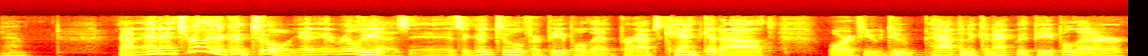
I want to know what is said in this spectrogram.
Yeah. Uh, and it's really a good tool. It, it, really is. It's a good tool for people that perhaps can't get out, or if you do happen to connect with people that are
